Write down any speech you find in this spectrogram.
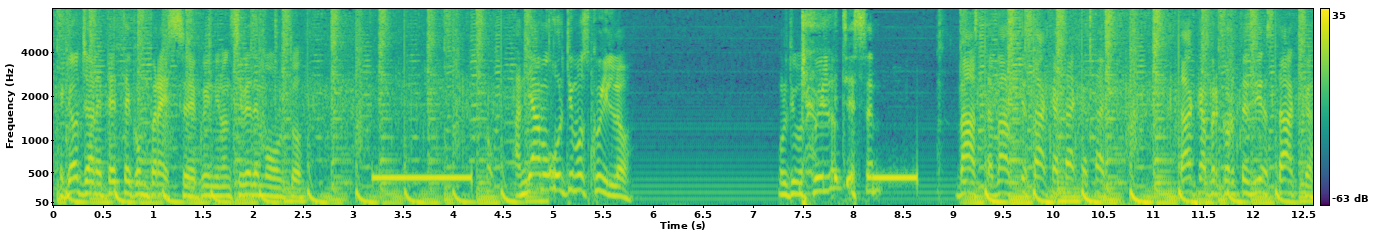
Perché oggi ha le tette compresse, quindi non si vede molto. Andiamo, ultimo squillo. Ultimo squillo? Basta, basta, stacca, stacca, stacca. Stacca per cortesia, stacca.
